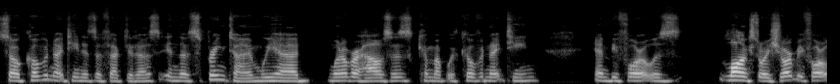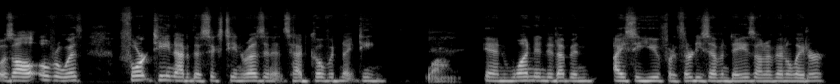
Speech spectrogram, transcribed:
so COVID-19 has affected us. In the springtime, we had one of our houses come up with COVID-19. And before it was, long story short, before it was all over with, 14 out of the 16 residents had COVID-19. Wow. And one ended up in ICU for 37 days on a ventilator.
